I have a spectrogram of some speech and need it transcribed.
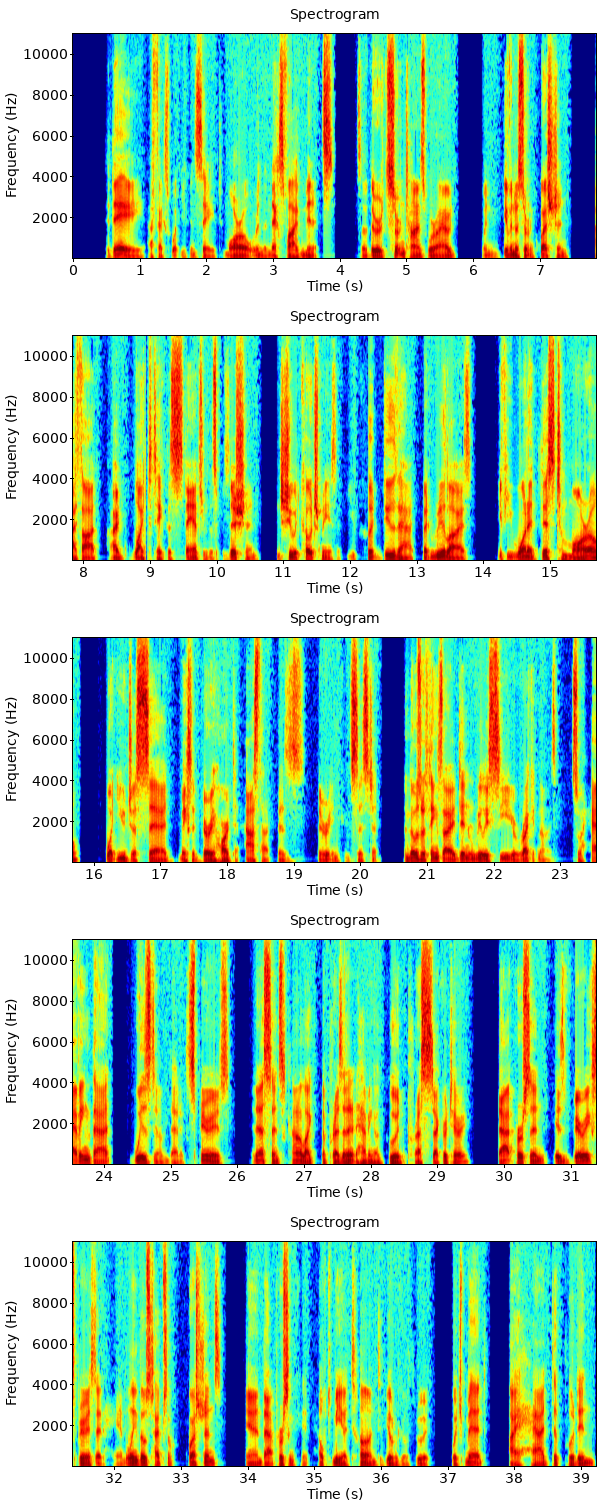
today affects what you can say tomorrow or in the next five minutes. So there are certain times where I would, when given a certain question, I thought I'd like to take this stance or this position. And she would coach me and say, you could do that, but realize if you wanted this tomorrow, what you just said makes it very hard to ask that because they're inconsistent. And those are things that I didn't really see or recognize. So having that wisdom, that experience, in essence, kind of like the president having a good press secretary, that person is very experienced at handling those types of questions. And that person helped me a ton to be able to go through it, which meant I had to put in,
